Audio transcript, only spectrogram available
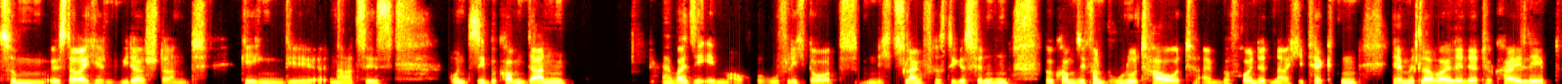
zum österreichischen Widerstand gegen die Nazis. Und sie bekommen dann äh, weil sie eben auch beruflich dort nichts Langfristiges finden, bekommen sie von Bruno Taut, einem befreundeten Architekten, der mittlerweile in der Türkei lebt,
